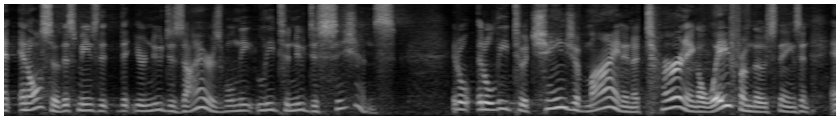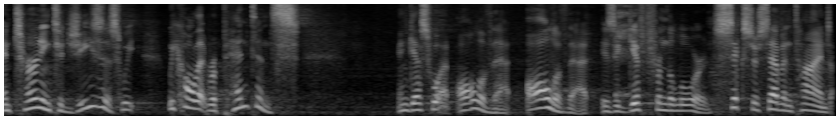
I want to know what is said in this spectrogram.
And, and also, this means that, that your new desires will need, lead to new decisions. It'll, it'll lead to a change of mind and a turning away from those things and, and turning to Jesus. We, we call that repentance. And guess what? All of that, all of that is a gift from the Lord. Six or seven times,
